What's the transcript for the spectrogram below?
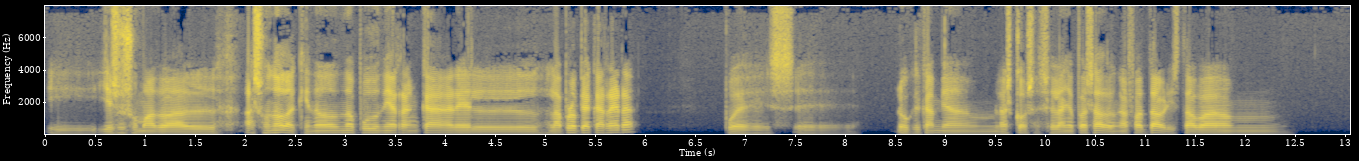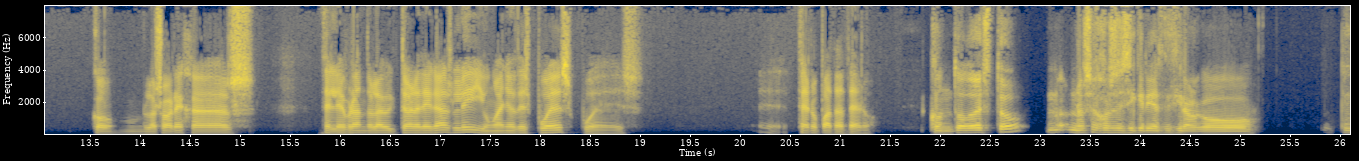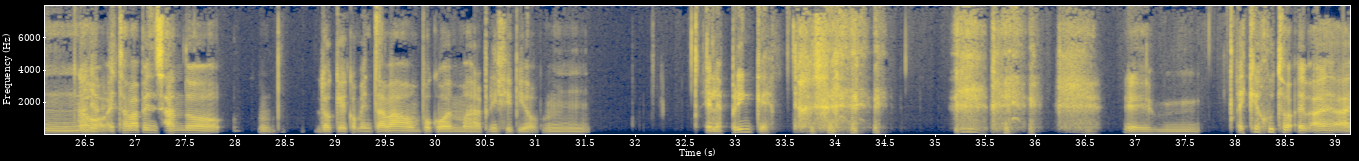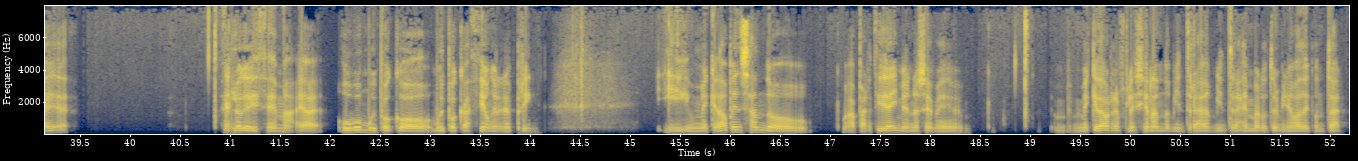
Y, y eso sumado al, a Sonoda, que no, no pudo ni arrancar el, la propia carrera, pues eh, lo que cambian las cosas. El año pasado en Alfa Tauri estaban con las orejas celebrando la victoria de Gasly y un año después, pues eh, cero patatero. Con todo esto, no, no, sé, José, si querías decir algo. No, estaba pensando lo que comentaba un poco Emma al principio. El sprint, ¿qué? eh, es que justo eh, es lo que dice Emma. Eh, hubo muy poco, muy poca acción en el sprint. Y me he quedado pensando, a partir de ahí, no sé, me, me he quedado reflexionando mientras, mientras Emma lo terminaba de contar,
